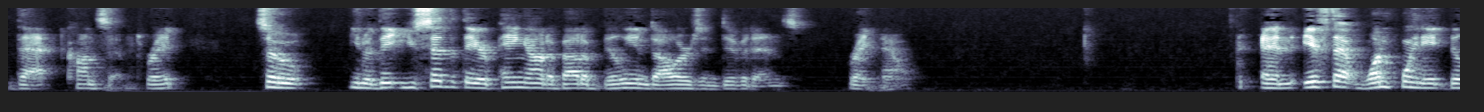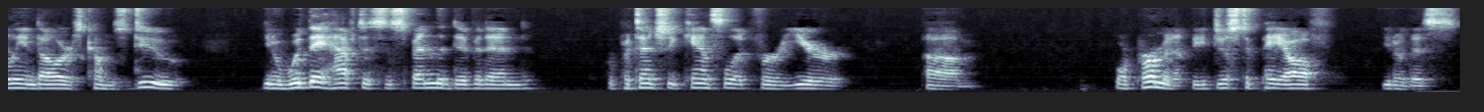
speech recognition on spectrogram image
that concept, right? So you know, they, you said that they are paying out about a billion dollars in dividends right now. And if that 1.8 billion dollars comes due, you know, would they have to suspend the dividend or potentially cancel it for a year um, or permanently just to pay off, you know, this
